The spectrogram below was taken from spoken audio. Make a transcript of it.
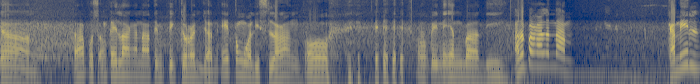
Yan. Tapos, ang kailangan natin picturean dyan, itong walis lang. Oh. okay na yan, buddy. Ano pangalan, ma'am? Camille?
